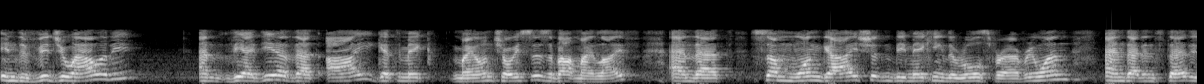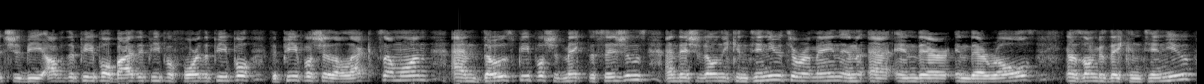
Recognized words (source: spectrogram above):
individuality and the idea that I get to make my own choices about my life and that some one guy shouldn't be making the rules for everyone, and that instead it should be of the people, by the people, for the people. The people should elect someone, and those people should make decisions, and they should only continue to remain in uh, in their in their roles as long as they continue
